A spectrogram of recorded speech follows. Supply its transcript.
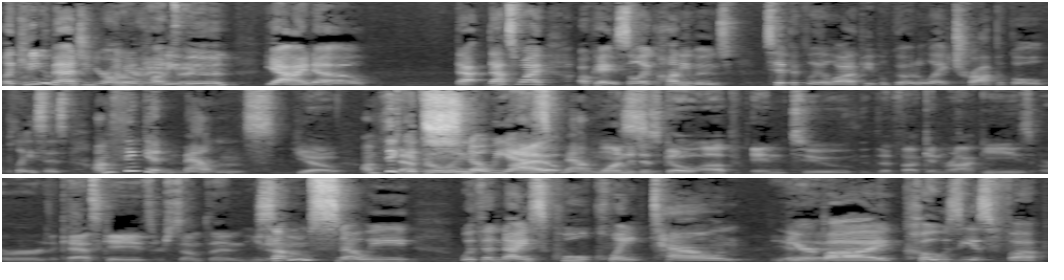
like, can you imagine you're on your Romantic. honeymoon? Yeah, I know. That that's why. Okay, so like honeymoons. Typically, a lot of people go to like tropical places. I'm thinking mountains. Yo, I'm thinking definitely, snowy ass I mountains. want to just go up into the fucking Rockies or the Cascades or something. You know, Something snowy with a nice, cool, quaint town Yeah. nearby, cozy as fuck.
